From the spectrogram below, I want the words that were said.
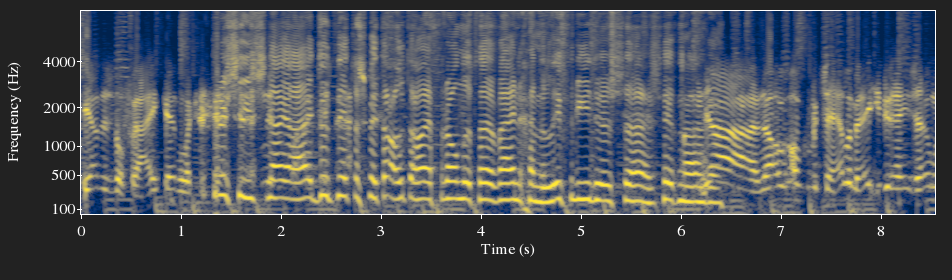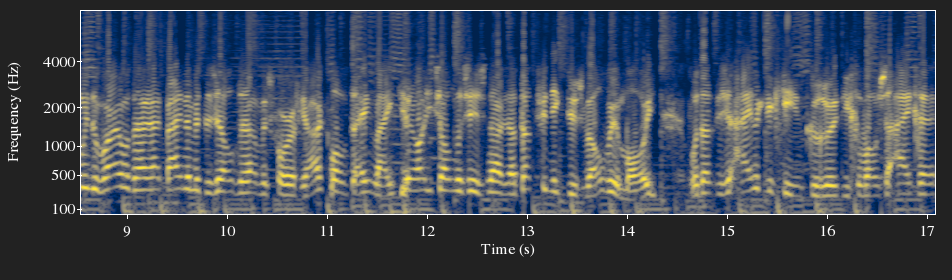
Ja, dat is nog vrij, kennelijk. Precies, nou ja, hij doet net als met de auto, hij verandert uh, weinig aan de livery, dus uh, zeg maar... Ja, nou ook, ook met zijn helm, hè. iedereen is helemaal in de war, want hij rijdt bijna met dezelfde helm als vorig jaar. Ik geloof dat één lijntje al iets anders is. Nou, dat vind ik dus wel weer mooi, want dat is eigenlijk een keer een coureur die gewoon zijn eigen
